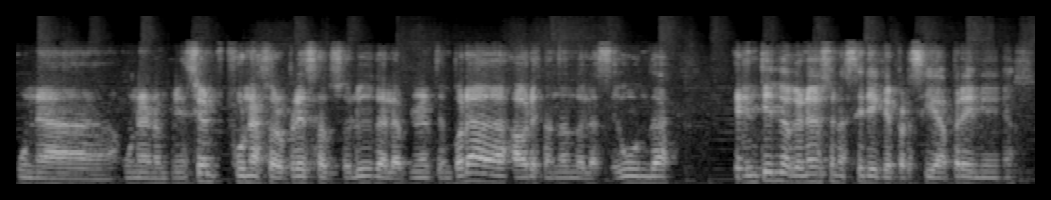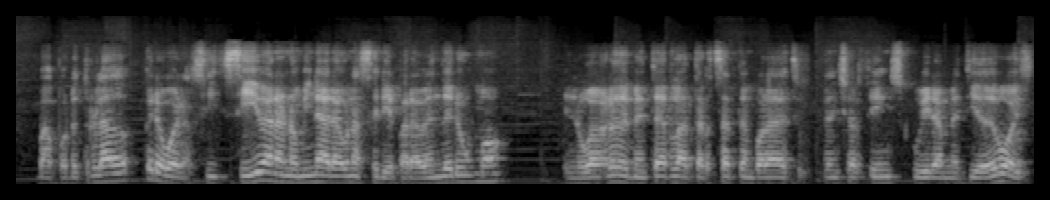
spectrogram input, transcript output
una, nominación. Fue una sorpresa absoluta la primera temporada, ahora están dando la segunda. Entiendo que no es una serie que persiga premios, va por otro lado, pero bueno, si, si iban a nominar a una serie para vender humo, en lugar de meter la tercera temporada de Stranger Things, hubieran metido The Voice.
